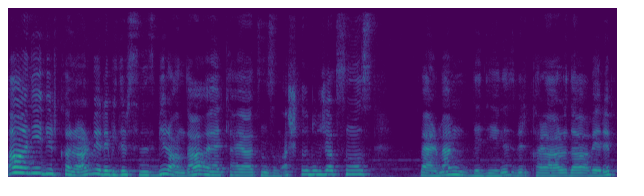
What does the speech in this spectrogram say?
ani bir karar verebilirsiniz. Bir anda belki hayatınızın aşkını bulacaksınız. Vermem dediğiniz bir kararı da verip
